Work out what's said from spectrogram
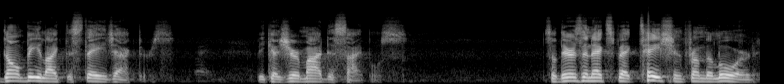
Don't be like the stage actors because you're my disciples. So there's an expectation from the Lord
